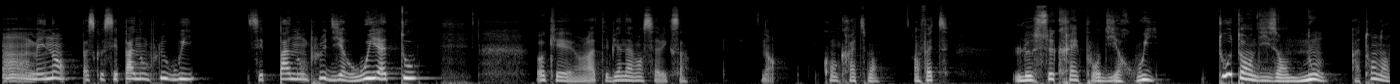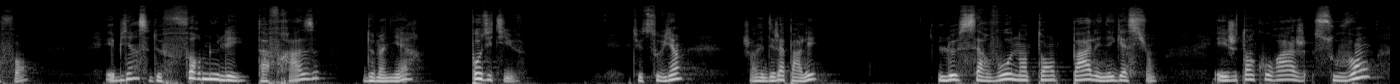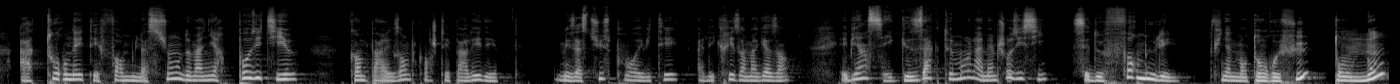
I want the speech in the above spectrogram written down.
Hum, Mais non, parce que c'est pas non plus oui. C'est pas non plus dire oui à tout. ok, alors là, t'es bien avancé avec ça. Concrètement. En fait, le secret pour dire oui tout en disant non à ton enfant, eh bien, c'est de formuler ta phrase de manière positive. Tu te souviens, j'en ai déjà parlé, le cerveau n'entend pas les négations. Et je t'encourage souvent à tourner tes formulations de manière positive, comme par exemple quand je t'ai parlé des mes astuces pour éviter les crises en magasin. Eh bien, c'est exactement la même chose ici. C'est de formuler finalement ton refus, ton non,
